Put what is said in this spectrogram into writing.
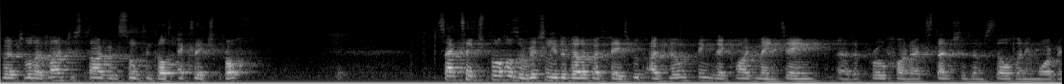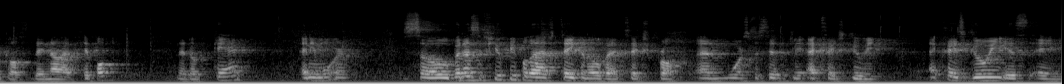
But what I'd like to start with is something called XHProf. So XHProf was originally developed by Facebook. I don't think they quite maintain uh, the profiler extensions themselves anymore because they now have HipHop. They don't care anymore. So, but there's a few people that have taken over XHProf, and more specifically XHGUI. XHGUI is a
